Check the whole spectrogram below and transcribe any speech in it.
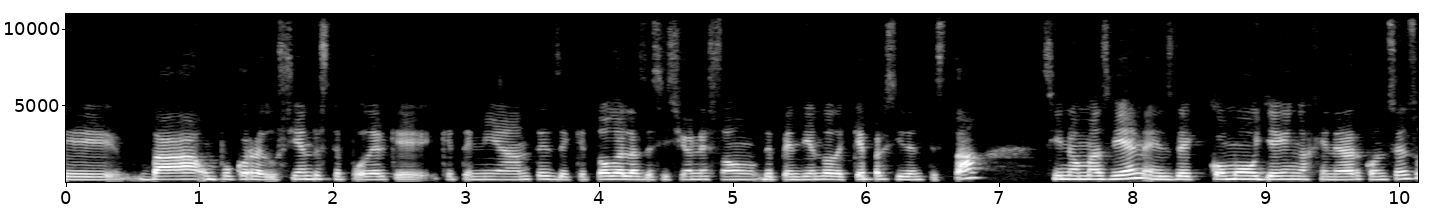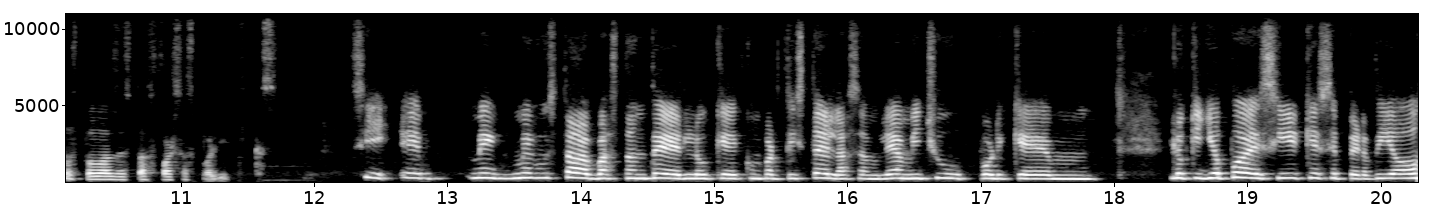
eh, va un poco reduciendo este poder que, tenía antes de que todas las decisiones son dependiendo de qué presidente está, sino más bien es de cómo lleguen a generar consensos todas estas fuerzas políticas. Sí, eh, me, gusta bastante lo que compartiste de la Asamblea, Michu, porque mm, lo que yo puedo decir que se perdió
